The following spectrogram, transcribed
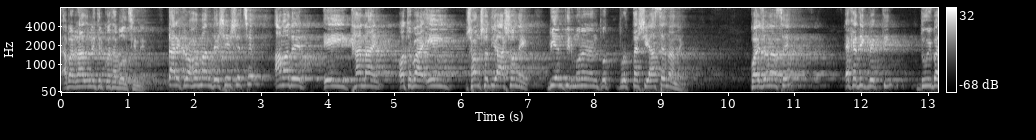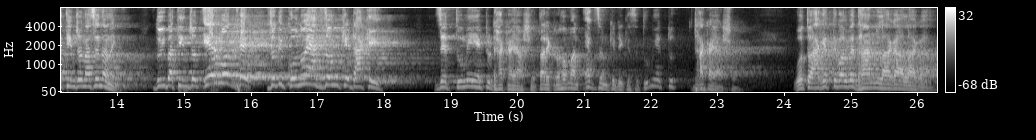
আবার রাজনীতির কথা বলছিলেন তারেক রহমান দেশে এসেছে, আমাদের এই থানায় অথবা এই সংসদীয় আসনে বিএনপির মনোনয়ন প্র- প্রত্যাশী আছে না নাই? কয়জন আছে? একাধিক ব্যক্তি? দুই বা তিনজন আছে না নাই? দুই বা তিনজন, এর মধ্যে যদি কোনো একজনকে ডাকে যে, তুমি একটু ঢাকায় আসো। তারেক রহমান একজনকে ডেকেছে, তুমি একটু ঢাকায় আসো। ও তো আগের তে বলবে, ধান লাগা লাগা।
